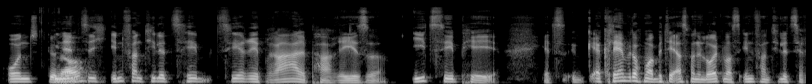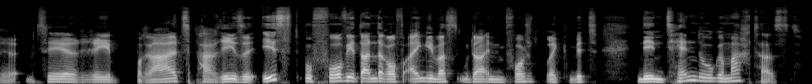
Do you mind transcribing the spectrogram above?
und genau. nennt sich infantile Ce Zerebralparese. ICP. Jetzt erklären wir doch mal bitte erstmal den Leuten, was infantile Zere Zerebralsparese ist, bevor wir dann darauf eingehen, was du da in dem Forschungsprojekt mit Nintendo gemacht hast.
